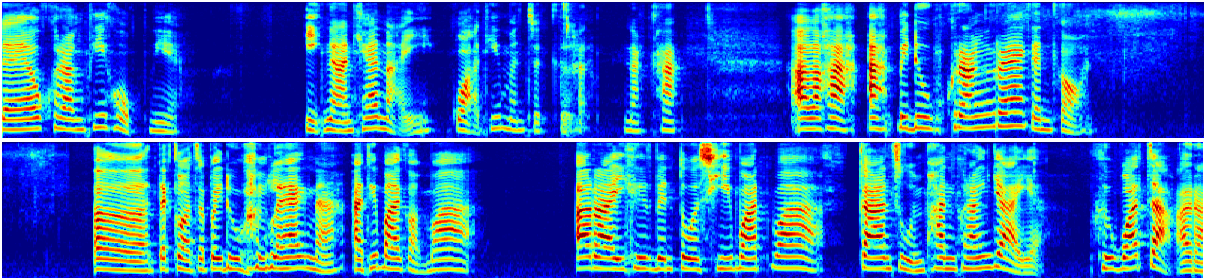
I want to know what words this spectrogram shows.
แล้วครั้งที่ 6 เนี่ย อีกนานแค่ไหนกว่าที่มันจะเกิดนะคะเอาละค่ะอะไปดูครั้งแรกกันก่อน เอ่อแต่ก่อนจะไปดูครั้งแรกนะ อธิบายก่อนว่า อะไรคือเป็นตัวชี้วัดว่าการสูญพันธุ์ครั้งใหญ่อะคือวัดจากอะไร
